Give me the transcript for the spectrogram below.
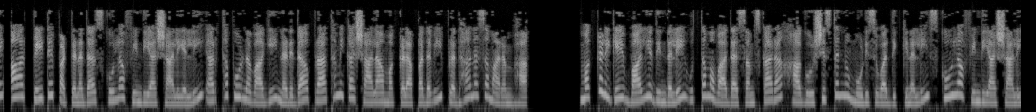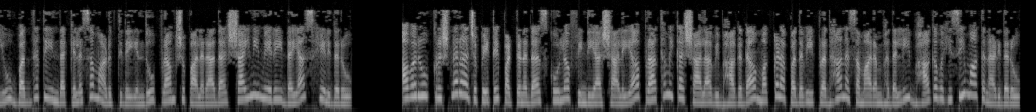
K R ಪೇಟೆ ಪಟ್ಟಣದ school of India ಶಾಲೆಯಲ್ಲಿ ಅರ್ಥಪೂರ್ಣವಾಗಿ ನಡೆದ ಪ್ರಾಥಮಿಕ ಶಾಲಾ ಮಕ್ಕಳ ಪದವಿ ಪ್ರಧಾನ ಸಮಾರಂಭ. ಮಕ್ಕಳಿಗೆ ಬಾಲ್ಯದಿಂದಲೇ ಉತ್ತಮವಾದ ಸಂಸ್ಕಾರ ಹಾಗೂ ಶಿಸ್ತನ್ನು ಮೂಡಿಸುವ ದಿಕ್ಕಿನಲ್ಲಿ ಸ್ಕೂಲ್ ಆಫ್ ಇಂಡಿಯಾ ಶಾಲೆಯು ಬದ್ಧತೆಯಿಂದ ಕೆಲಸ ಮಾಡುತ್ತಿದೆ ಎಂದು ಪ್ರಾಂಶುಪಾಲರಾದ ಶೈನಿ ಮೇರಿ ಡಯಾಸ್ ಹೇಳಿದರು. ಅವರು ಕೃಷ್ಣರಾಜಪೇಟೆ ಪಟ್ಟಣದ ಸ್ಕೂಲ್ ಆಫ್ ಇಂಡಿಯಾ ಶಾಲೆಯ ಪ್ರಾಥಮಿಕ ಶಾಲಾ ವಿಭಾಗದ ಮಕ್ಕಳ ಪದವಿ ಪ್ರಧಾನ ಸಮಾರಂಭದಲ್ಲಿ ಭಾಗವಹಿಸಿ ಮಾತನಾಡಿದರು.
